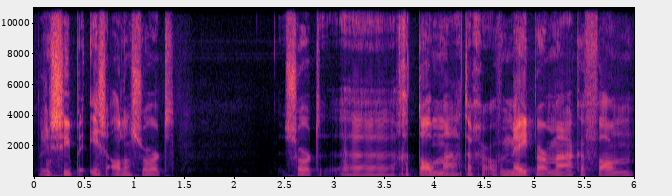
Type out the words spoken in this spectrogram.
principe is al een soort soort getalmatiger of meetbaar maken van,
